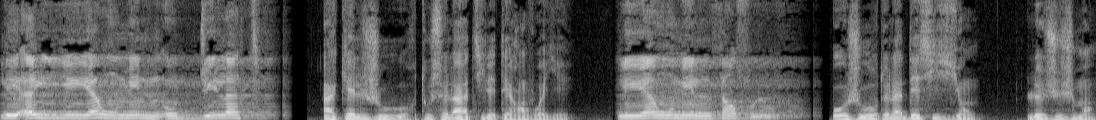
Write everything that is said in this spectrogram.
لأي يوم أجلت à quel jour tout cela a-t-il été renvoyé ليوم الفصل Au jour de la décision, le jugement.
